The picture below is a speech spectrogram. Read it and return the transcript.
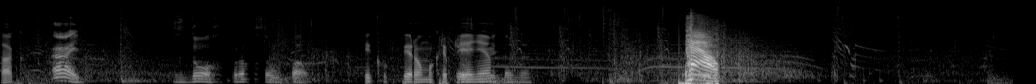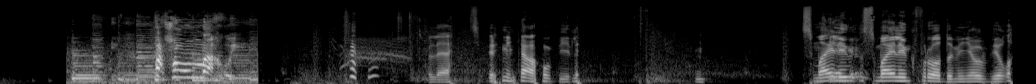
Так, Ай! Сдох, просто упал. иду к первому укреплению. Этажа. Пошел нахуй! Бля, теперь меня убили. Смайлинг, смайлинг Фродо меня убил.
